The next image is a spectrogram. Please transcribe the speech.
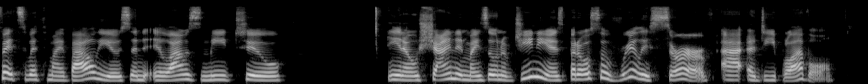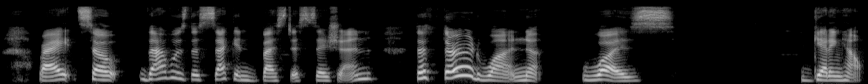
fits with my values and allows me to you know shine in my zone of genius but also really serve at a deep level right? So that was the second best decision. The third one was getting help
